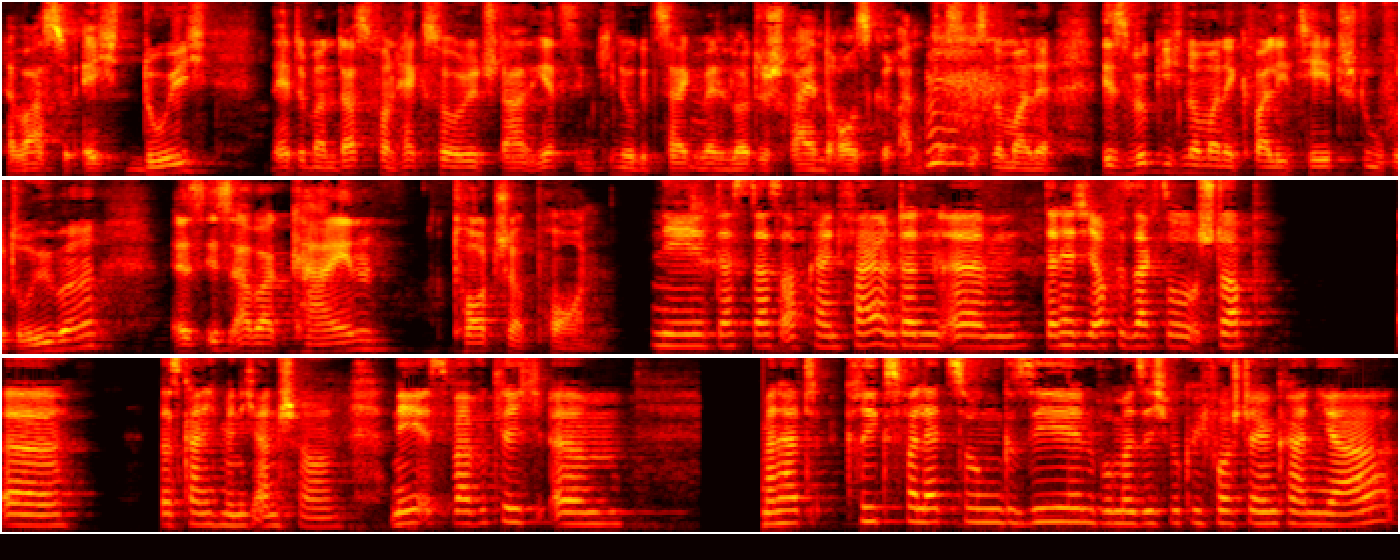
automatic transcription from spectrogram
Da warst du echt durch. Hätte man das von Hacksaw Ridge da jetzt im Kino gezeigt, wären die Leute schreiend rausgerannt. Das ist nochmal eine, ist wirklich nochmal eine Qualitätsstufe drüber. Es ist aber kein Torture Porn. Nee, das, das auf keinen Fall. Und dann, ähm, dann hätte ich auch gesagt, so, stopp, äh, das kann ich mir nicht anschauen. Nee, es war wirklich, ähm, man hat Kriegsverletzungen gesehen, wo man sich wirklich vorstellen kann, ja,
